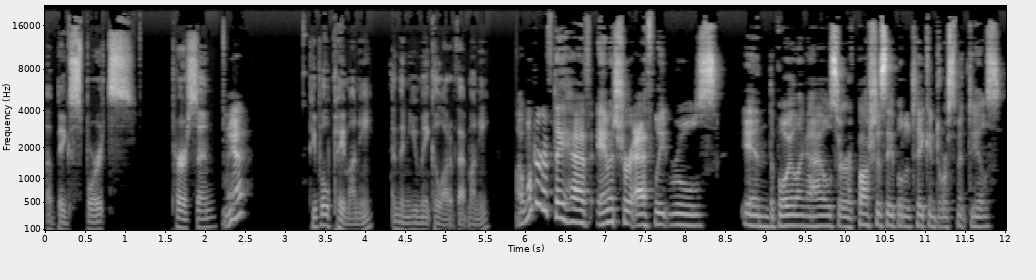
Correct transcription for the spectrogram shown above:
a big sports person? Yeah? People pay money and then you make a lot of that money. I wonder if they have amateur athlete rules in the Boiling Isles or if Boscha is able to take endorsement deals.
